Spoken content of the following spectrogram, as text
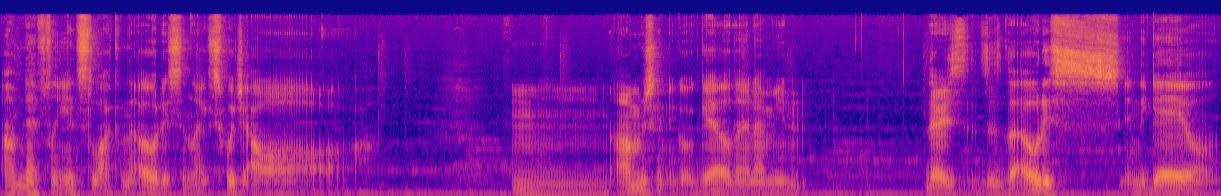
I'm definitely insta-locking the Otis and like switch. Oh. Hmm. I'm just gonna go Gale then. I mean, there's, there's the Otis and the Gale.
